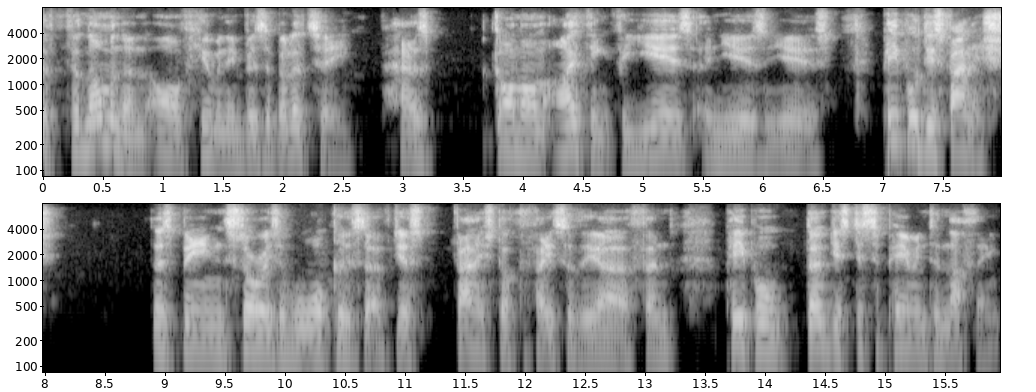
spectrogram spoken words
the phenomenon of human invisibility has gone on, I think, for years and years and years. People just vanish. There's been stories of walkers that have just vanished off the face of the earth, and people don't just disappear into nothing,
